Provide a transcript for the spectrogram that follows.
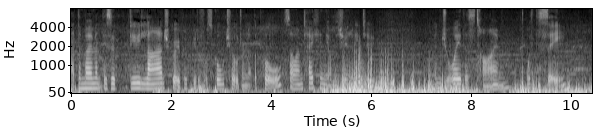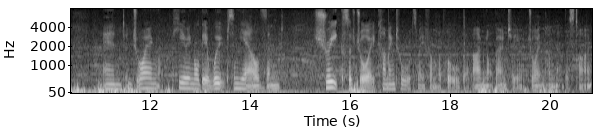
At the moment, there's a very large group of beautiful school children at the pool, so I'm taking the opportunity to enjoy this time with the sea and enjoying hearing all their whoops and yells and shrieks of joy coming towards me from the pool, but I'm not going to join them at this time.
